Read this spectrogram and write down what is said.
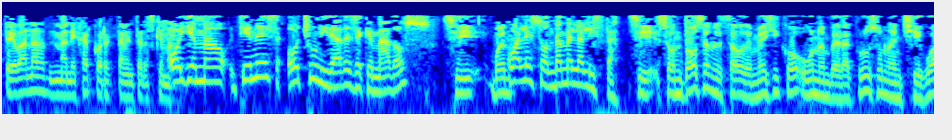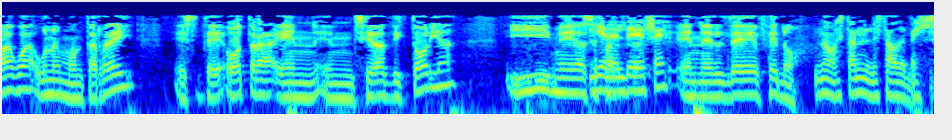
te van a manejar correctamente las quemadas. Oye, Mao, ¿tienes ocho unidades de quemados? Sí, bueno. ¿Cuáles son? Dame la lista. Sí, son dos en el Estado de México, una en Veracruz, una en Chihuahua, una en Monterrey, este, otra en, en Ciudad Victoria y me hace ¿Y en el DF? En el DF no. No, está en el Estado de México.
